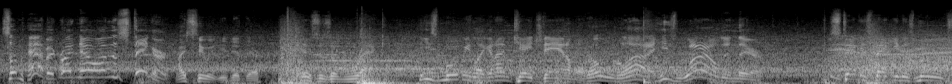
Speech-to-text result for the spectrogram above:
some havoc right now on the Stinger. I see what you did there. This is a wreck. He's moving like an uncaged animal. Oh, no lie, he's wild in there. Sting is making his moves.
